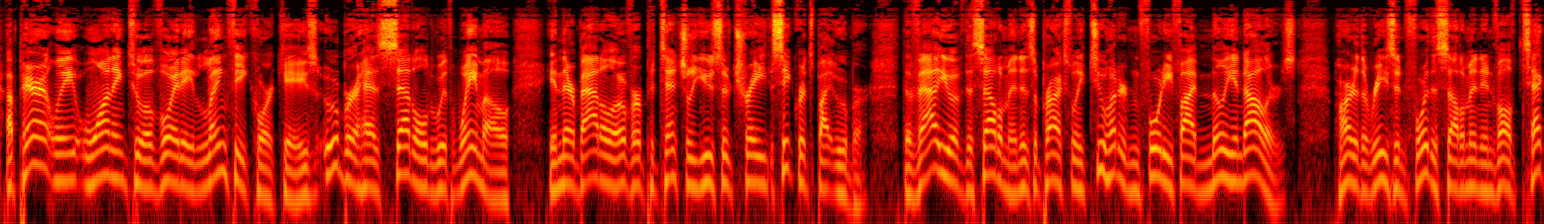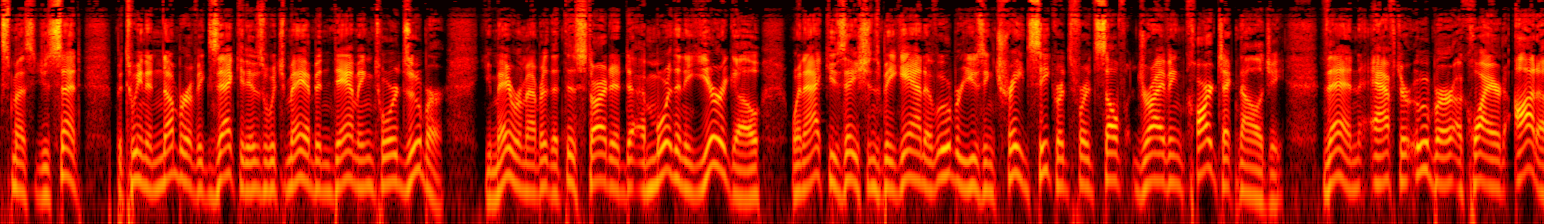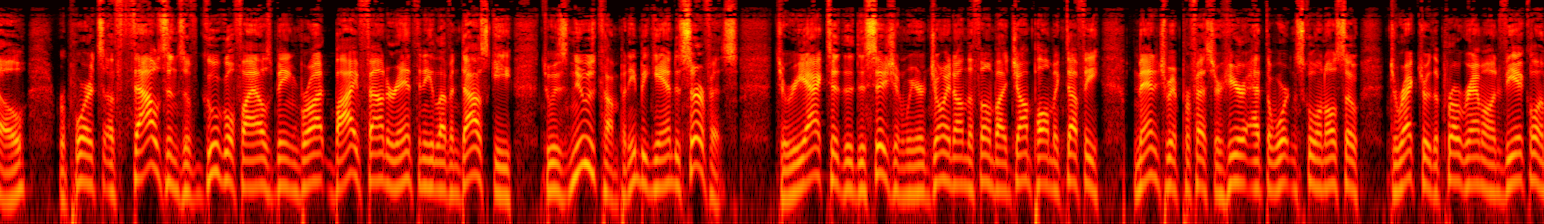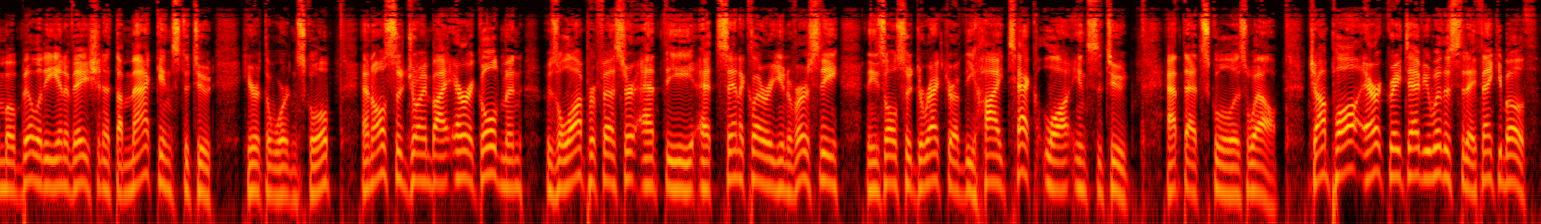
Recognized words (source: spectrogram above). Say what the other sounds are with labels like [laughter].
Apparently, wanting to avoid a lengthy court case, Uber has settled with Waymo in their battle over potential use of trade secrets by Uber. The value of the settlement is approximately $245 million. Part of the reason for the settlement involved text messages sent between a number of executives, which may have been damning towards Uber. You may remember that this started uh, more than a year ago when accusations began of Uber using trade secrets for its self driving car technology. Then, after Uber acquired Otto, reports of thousands of Google files being brought by founder Anthony Levandowski to his new company began to surface. To react to the decision, we are joined on the phone by John Paul MacDuffie, management professor here at the Wharton School and also director of the program on vehicle and mobility innovation at the Mack Institute here at the Wharton School, and also joined by Eric Goldman, who's a law professor at the at Santa Clara University, and he's also director of the High Tech Law Institute at that school as well. John Paul, Eric, great to have you with us today. Thank you both.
